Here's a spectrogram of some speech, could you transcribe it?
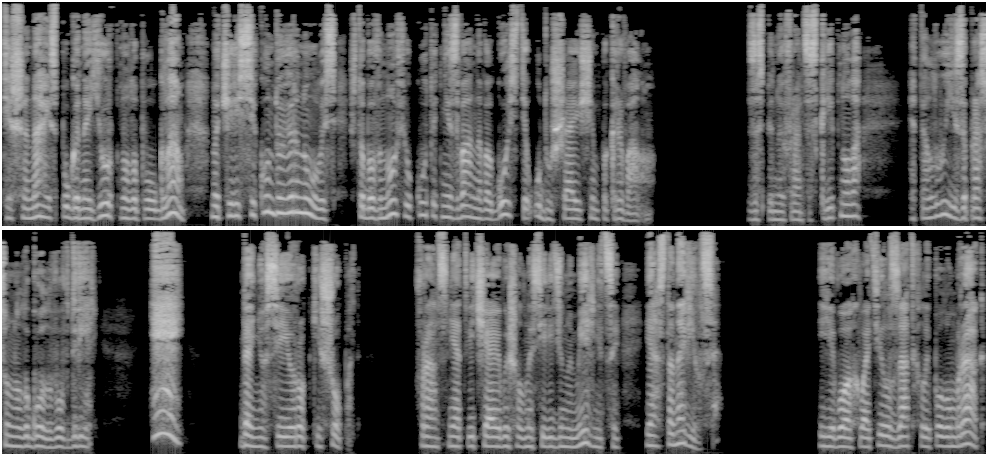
Тишина испуганно юркнула по углам, но через секунду вернулась, чтобы вновь укутать незваного гостя удушающим покрывалом. За спиной Франца скрипнула. Это Луиза просунула голову в дверь. «Эй!» — донесся ее робкий шепот. Франц, не отвечая, вышел на середину мельницы и остановился его охватил затхлый полумрак,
